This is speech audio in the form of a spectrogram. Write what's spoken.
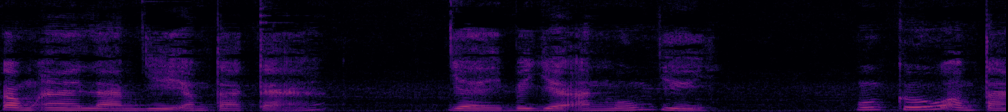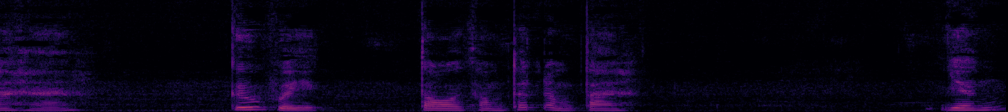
Không ai làm gì ông ta cả. Vậy bây giờ anh muốn gì? Muốn cứu ông ta hả? Cứu việc, tôi không thích ông ta. Dấn,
